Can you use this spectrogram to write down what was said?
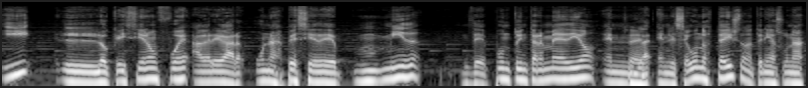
y lo que hicieron fue agregar una especie de mid de punto intermedio en, Sí. la- en el segundo stage donde tenías una,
